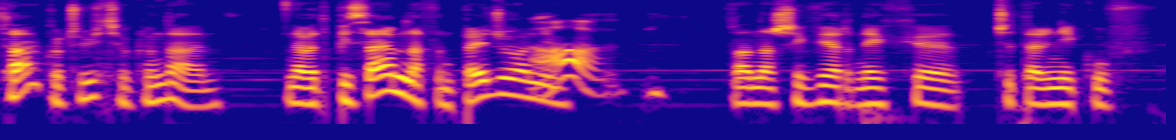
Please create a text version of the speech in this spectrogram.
Tak, oczywiście oglądałem. Nawet pisałem na fanpage'u o nim. O. Dla naszych wiernych e, czytelników.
